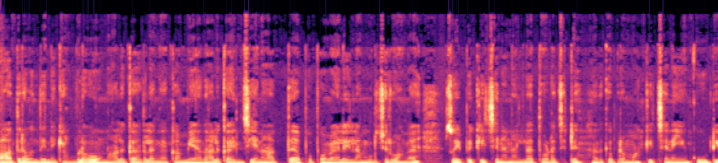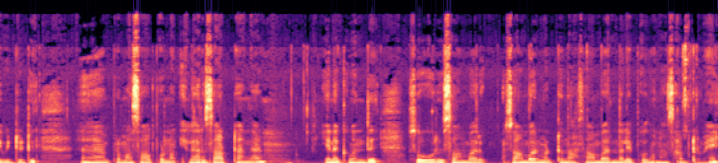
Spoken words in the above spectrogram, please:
பாத்திரம் வந்து இன்றைக்கி அவ்வளோவா ஒன்றும் அழுக்காகலைங்க. கம்மியாக தான் அழுக்காயிருந்துச்சு. ஏன்னா அத்தை அப்பப்போ வேலையெல்லாம் முடிச்சிருவாங்க. ஸோ இப்போ கிச்சனை நல்லா தொடச்சிட்டு அதுக்கப்புறமா கிச்சனையும் கூட்டி விட்டுட்டு அப்புறமா சாப்பிட்ணும். எல்லோரும் சாப்பிட்டாங்க. எனக்கு வந்து சோறு சாம்பார். சாம்பார் மட்டும்தான். சாம்பார் இருந்தாலே போதும் நான் சாப்பிட்ருவேன்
